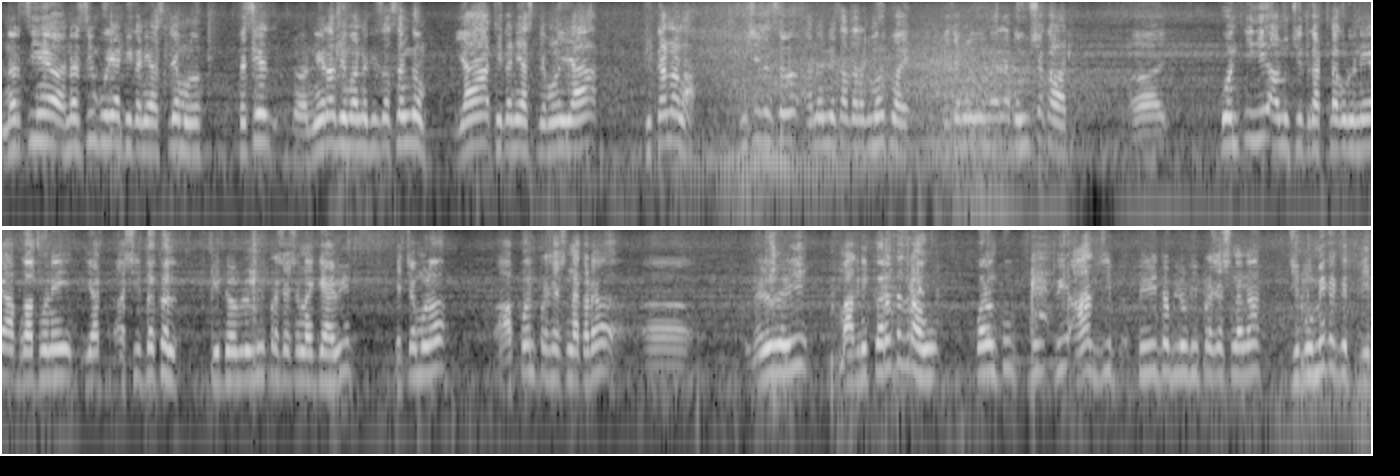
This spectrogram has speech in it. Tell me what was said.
नरसिंह नरसिंहपूर या ठिकाणी असल्यामुळं तसेच नेरा भीमा नदीचा संगम या ठिकाणी असल्यामुळे या ठिकाणाला विशेष असं अनन्यसाधारण महत्त्व आहे. त्याच्यामुळे येणाऱ्या भविष्य काळात कोणतीही अनुचित घटना घडू नये अपघात होऊ नये या अशी दखल ही डब्ल्यू बी प्रशासनाने घ्यावी. त्याच्यामुळं आपण प्रशासनाकडं वेळोवेळी मागणी करतच राहू. परंतु पी आज जी पी डब्ल्यू डी प्रशासनानं जी भूमिका घेतली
